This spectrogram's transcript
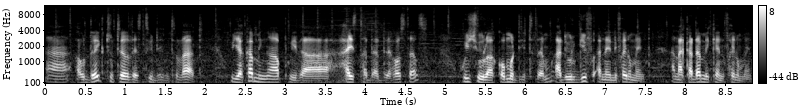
Uh, I would like to tell the student that we are coming up with a high standard hostels which will accommodate them and will give an environment, an academic environment,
